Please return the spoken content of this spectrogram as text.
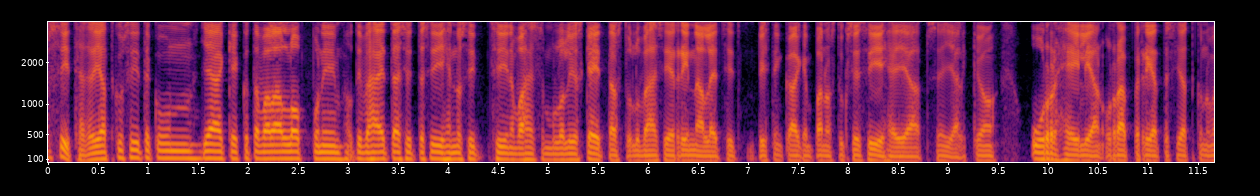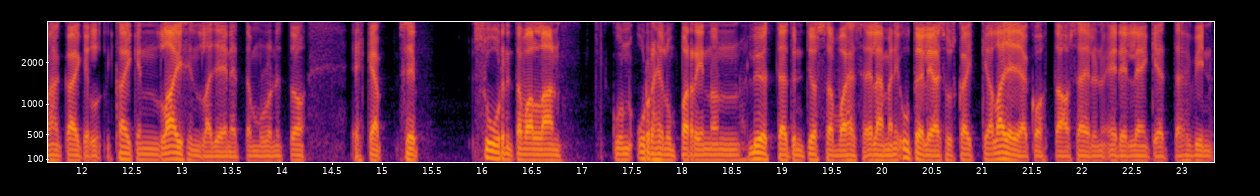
sittenhän se jatkui siitä, kun jääkiekko tavallaan loppui, niin otin vähän etäisyyttä siihen. No sit, siinä vaiheessa mulla oli jo skeittaus tullut vähän siihen rinnalle, että sit pistin kaiken panostuksen siihen ja sen jälkeen on urheilijan ura periaatteessa jatkunut vähän kaiken, kaikenlaisin lajein, että mulla nyt on ehkä se suurin tavallaan kun urheilun parin on lyöttäytynyt jossain vaiheessa elämäni uteliaisuus kaikkia lajeja kohtaan on säilynyt edelleenkin, että hyvin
